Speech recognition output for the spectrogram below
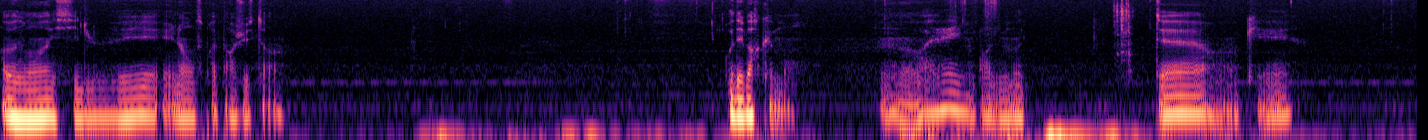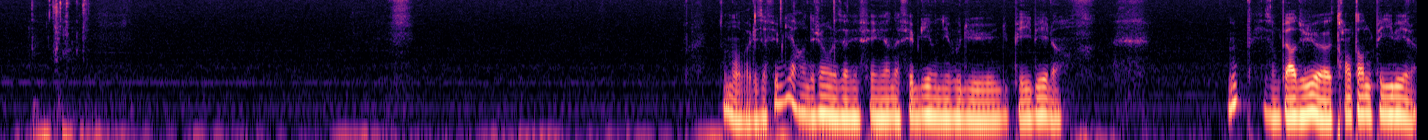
Pas besoin de lever. Et là, on se prépare juste au débarquement. Euh, ouais, il me parle du moteur. Ok. Non, on va les affaiblir. Hein. Déjà, on les avait fait bien affaiblir au niveau du, PIB là. ils ont perdu 30 euh, ans de PIB là.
